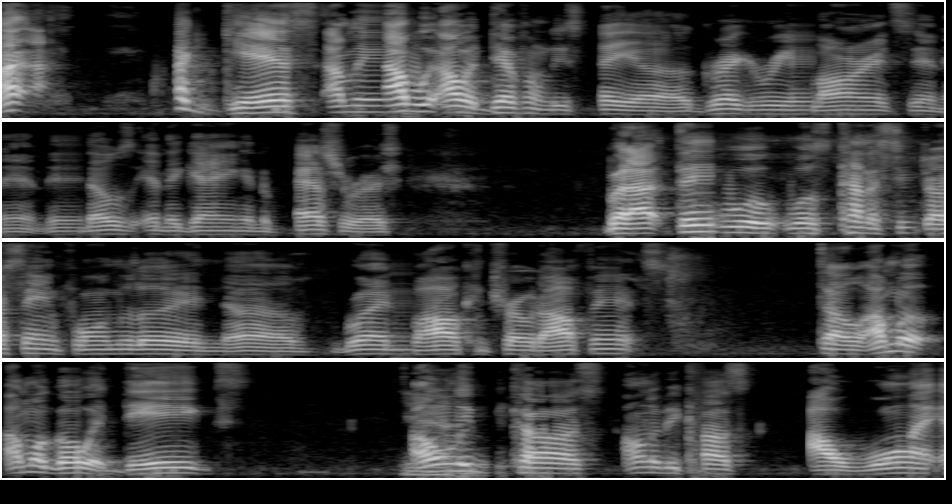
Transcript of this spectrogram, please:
I, I guess. I mean, I would, I would definitely say uh, Gregory and Lawrence and, and, and those in the gang in the pass rush. But I think we'll we'll kind of stick to our same formula and uh, run ball controlled offense. So I'm gonna I'm gonna go with Diggs Yeah. only because only because I want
